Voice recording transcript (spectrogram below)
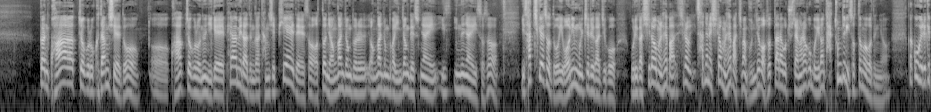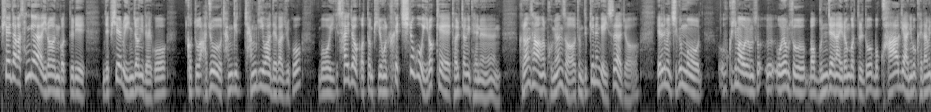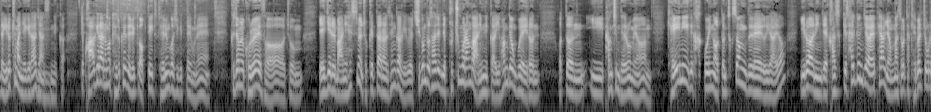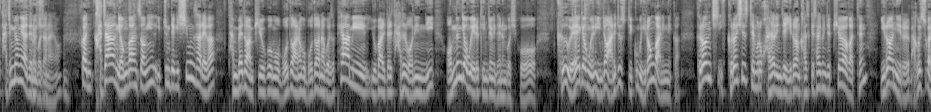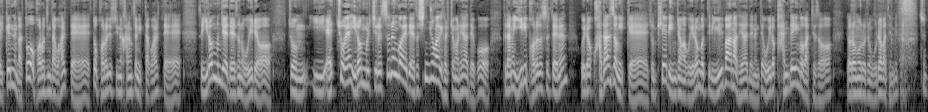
그러니까 과학적으로 그 당시에도 어 과학적으로는 이게 폐암이라든가 당시 피해에 대해서 어떤 연관 정도를 연관 정도가 인정될 수냐에 있느냐에 있어서 이 사측에서도 이 원인 물질을 가지고 우리가 실험을 해봐 실험 사전에 실험을 해봤지만 문제가 없었다라고 주장을 하고 뭐 이런 다툼들이 있었던 거거든요. 그러니까 꼭 이렇게 피해자가 생겨야 이런 것들이 이제 피해로 인정이 되고 그것도 아주 장기 장기화돼 가지고 뭐 이게 사회적 어떤 비용을 크게 치르고 이렇게 결정이 되는 그런 상황을 보면서 좀 느끼는 게 있어야죠. 예를 들면 지금 뭐 후쿠시마 오염수 오염수 뭐 문제나 이런 것들도 뭐 과학이 아니고 괴담이다 이렇게만 얘기를 하지 음. 않습니까? 음. 과학이라는 건 계속해서 이렇게 업데이트 되는 것이기 때문에 그 점을 고려해서 좀 얘기를 많이 했으면 좋겠다라는 생각이고요. 지금도 사실 이제 불충분한 거 아닙니까? 이 환경부의 이런 어떤 이 방침대로면 개인이 갖고 있는 어떤 특성들에 의하여 이러한 이제 가습기 살균제와의 폐암 연관성을 다 개별적으로 다 증명해야 되는 그렇죠. 거잖아요. 음. 그러니까 가장 연관성이 입증되기 쉬운 사례가 담배도 안 피우고 뭐 뭐도 안 하고 뭐도 안 하고 해서 폐암이 유발될 다른 원인이 없는 경우에 이렇게 인정이 되는 것이고 그 외의 경우에는 인정 안 해줄 수도 있고 뭐 이런 거 아닙니까? 그런 그런 시스템으로 과연 이제 이러한 가습기 살균제 피해와 같은 이러한 일을 막을 수가 있겠는가? 또 벌어진다고 할 때, 또 벌어질 수 있는 가능성이 있다고 할 때, 그래서 이런 문제에 대해서는 오히려 좀 이 애초에 이런 물질을 쓰는 거에 대해서 신중하게 결정을 해야 되고, 그 다음에 일이 벌어졌을 때는 오히려 과단성 있게 좀 피해를 인정하고 이런 것들이 일반화돼야 되는데 오히려 반대인 것 같아서 여러모로 좀 우려가 됩니다.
